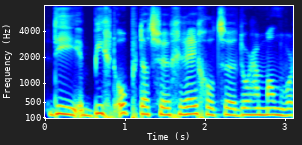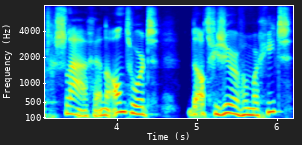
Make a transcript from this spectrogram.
die biecht op dat ze geregeld door haar man wordt geslagen. En dan antwoordt de adviseur van Margriet...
